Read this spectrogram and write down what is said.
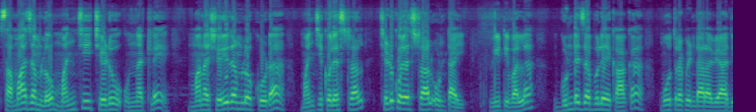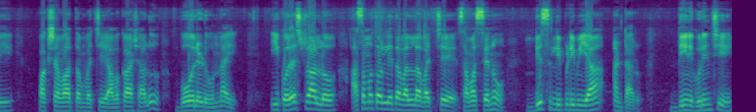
సమాజంలో మంచి చెడు ఉన్నట్లే మన శరీరంలో కూడా మంచి కొలెస్ట్రాల్ చెడు కొలెస్ట్రాల్ ఉంటాయి. వీటి వల్ల గుండె జబ్బులే కాక మూత్రపిండాల వ్యాధి పక్షవాతం వచ్చే అవకాశాలు బోలెడు ఉన్నాయి. ఈ కొలెస్ట్రాల్లో అసమతుల్యత వల్ల వచ్చే సమస్యను డిస్లిపిడిమియా అంటారు. దీని గురించి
